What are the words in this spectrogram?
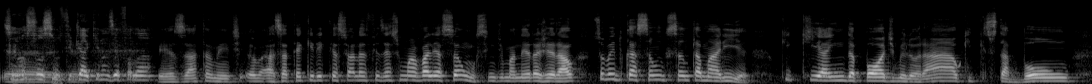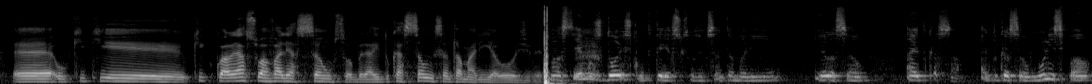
Se nós fôssemos é, ficar aqui, nós ia falar. Exatamente. Eu até queria que a senhora fizesse uma avaliação, assim, de maneira geral, sobre a educação em Santa Maria. O que, que ainda pode melhorar, o que, que está bom, é, o que, que, que, qual é a sua avaliação sobre a educação em Santa Maria hoje? Vereador? Nós temos dois contextos em Santa Maria em relação à educação. A educação municipal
